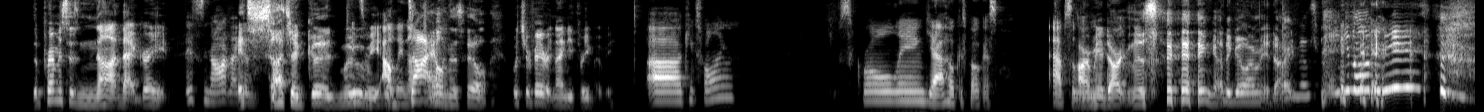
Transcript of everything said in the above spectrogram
the premise is not that great. It's not that It's good. such a good movie. I'll not die good. on this hill. What's your favorite '93 movie? Uh, keep scrolling. Keep Scrolling. Yeah, Hocus Pocus. Absolutely. Army of Darkness. Gotta go Army of Darkness, man. You know what it is.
